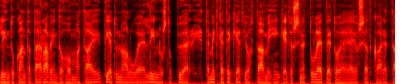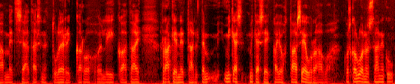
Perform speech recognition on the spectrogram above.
lintukanta tai ravintohomma tai tietyn alueen linnusto pyörii, että mitkä tekijät johtaa mihinkin, että jos sinne tulee petoja ja jos sieltä kaadetaan metsää tai sinne tulee rikkarohoja liikaa tai rakennetaan, että mikä, mikä seikka johtaa seuraavaa, koska luonnossahan niin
